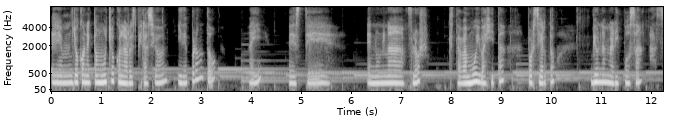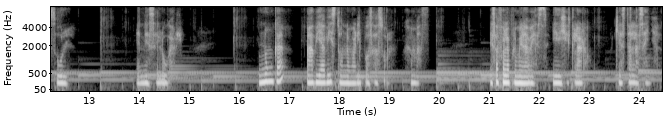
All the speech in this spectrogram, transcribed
Em, yo conecto mucho con la respiración y de pronto ahí, este, en una flor que estaba muy bajita, por cierto, vi una mariposa azul en ese lugar. Nunca había visto una mariposa azul, jamás. Esa fue la primera vez y dije, claro, aquí está la señal.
